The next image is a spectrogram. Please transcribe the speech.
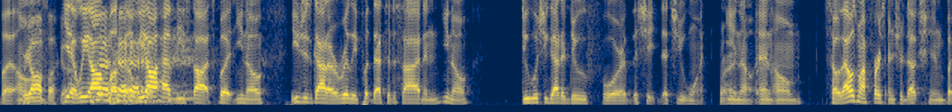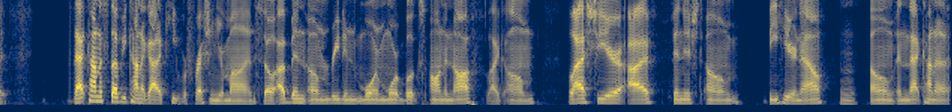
but um, We all fuck up. yeah we all fuck up we all have these thoughts but you know you just gotta really put that to the side and you know do what you gotta do for the shit that you want you know right. and um so that was my first introduction but that kind of stuff you kind of gotta keep refreshing your mind so i've been um reading more and more books on and off like um last year i finished um be here now Hmm. um and that kind of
